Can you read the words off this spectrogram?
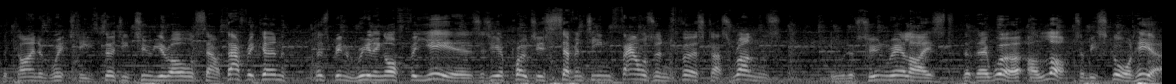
the kind of which the 32 year old South African has been reeling off for years as he approaches 17,000 first class runs. He would have soon realised that there were a lot to be scored here.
